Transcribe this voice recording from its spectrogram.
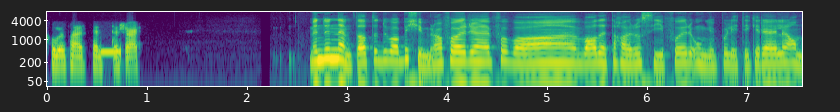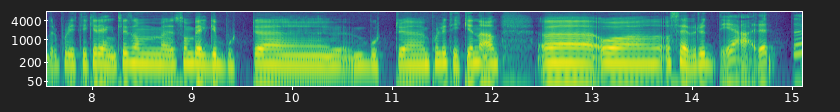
kommentarfeltet sjøl. Men du nevnte at du var bekymra for, eh, for hva, hva, dette har å si for unge politikere, eller andre politikere egentlig, som, som velger bort, eh, bort politikken. Og, og Severud, det er et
